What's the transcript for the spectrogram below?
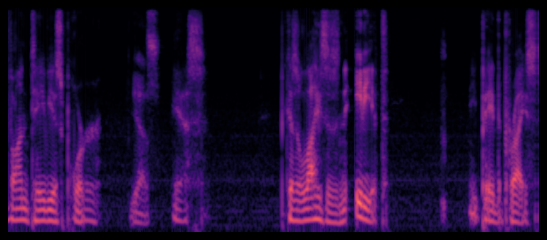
Vontavious Porter." Yes. Yes, because Elias is an idiot. He paid the price.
